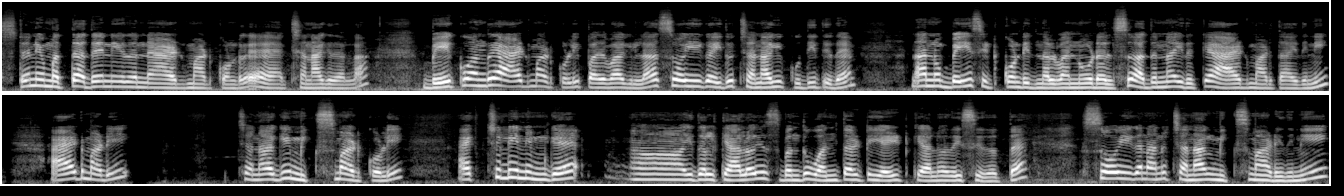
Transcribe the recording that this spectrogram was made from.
ಅಷ್ಟೇ ನೀವು ಮತ್ತೆ ಅದೇ ನೀರನ್ನೇ ಆ್ಯಡ್ ಮಾಡಿಕೊಂಡ್ರೆ ಚೆನ್ನಾಗಿರಲ್ಲ ಬೇಕು ಅಂದರೆ ಆ್ಯಡ್ ಮಾಡ್ಕೊಳ್ಳಿ, ಪರವಾಗಿಲ್ಲ. ಸೊ ಈಗ ಇದು ಚೆನ್ನಾಗಿ ಕುದೀತಿದೆ. ನಾನು ಬೇಯ್ಸ್ ಇಟ್ಕೊಂಡಿದ್ನಲ್ವ ನೂಡಲ್ಸ್, ಅದನ್ನು ಇದಕ್ಕೆ ಆ್ಯಡ್ ಮಾಡ್ತಾ ಇದ್ದೀನಿ. ಆ್ಯಡ್ ಮಾಡಿ ಚೆನ್ನಾಗಿ ಮಿಕ್ಸ್ ಮಾಡ್ಕೊಳ್ಳಿ. ಆ್ಯಕ್ಚುಲಿ ನಿಮಗೆ ಇದರಲ್ಲಿ ಕ್ಯಾಲೋರೀಸ್ ಬಂದು ಒನ್ ತರ್ಟಿ ಏಯ್ಟ್ ಕ್ಯಾಲೋರೀಸ್ ಇರುತ್ತೆ. ಸೊ, ಈಗ ನಾನು ಚೆನ್ನಾಗಿ ಮಿಕ್ಸ್ ಮಾಡಿದ್ದೀನಿ.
